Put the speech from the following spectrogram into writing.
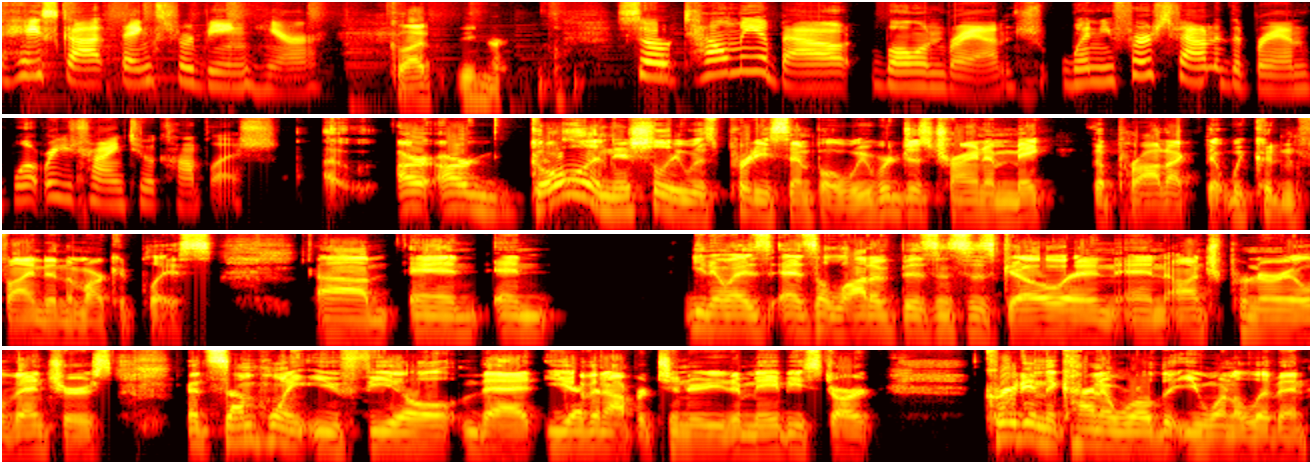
Hey, Scott, thanks for being here. Glad to be here. So, tell me about Boll & Branch. When you first founded the brand, what were you trying to accomplish? Our, our goal initially was pretty simple. We were just trying to make the product that we couldn't find in the marketplace. Um, and, and, you know, as as a lot of businesses go and and entrepreneurial ventures, at some point you feel that you have an opportunity to maybe start creating the kind of world that you want to live in.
